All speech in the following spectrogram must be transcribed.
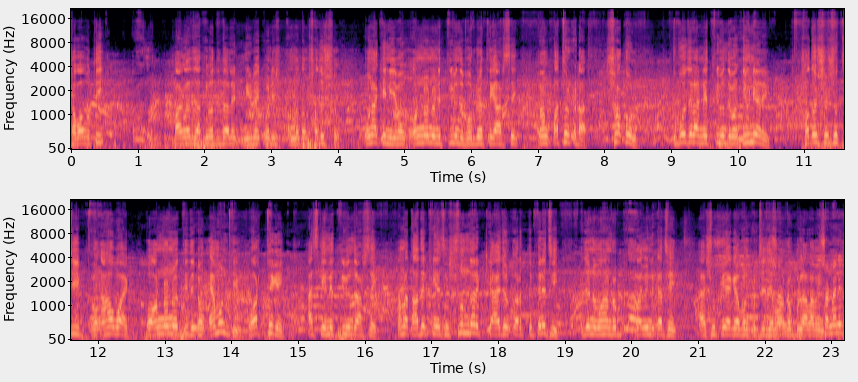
সভাপতি বাংলাদেশ জাতীয়বাদী দলের নির্বাহী কমিটির অন্যতম সদস্য ওনাকে নিয়ে এবং অন্যান্য নেতৃবৃন্দ বরগুড়া থেকে আসছে এবং পাথরকাটা সকল উপজেলা নেতৃবৃন্দ এবং ইউনিয়নের সদস্য সচিব এবং আহ্বায়ক ও অন্যান্য নেতৃত্ব এবং এমনকি ওয়ার্ড থেকে আজকে নেতৃবৃন্দ আসছে। আমরা তাদেরকে আজকে সুন্দর একটি আয়োজন করতে পেরেছি। এজন্য মহান রব্বুল আলমীর কাছে আহ, শুক্রিয়া জ্ঞাপন করছে যে মহান রব্বুল আলমিন সম্মানিত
